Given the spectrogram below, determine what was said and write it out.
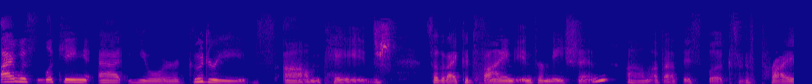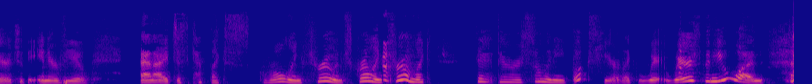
I was looking at your Goodreads um, page so that I could find information um, about this book sort of prior to the interview. And I just kept like scrolling through and scrolling through. I'm like, there, there are so many books here. Like, where, where's the new one?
